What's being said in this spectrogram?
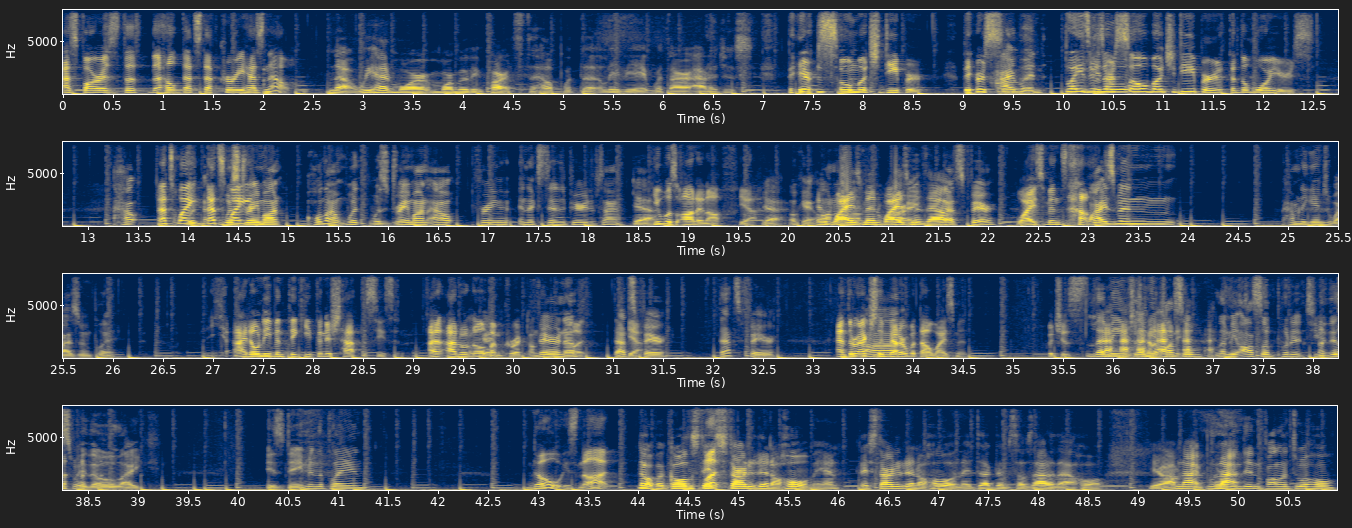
As far as the the help that Steph Curry has now. No, we had more more moving parts to help with the alleviate with our outages. They are so much deeper. They are so. I would- Blazers you are so much deeper than the Warriors. How? That's why. wa- that's was why Draymond. Hold on. Was, was Draymond out for an extended period of time? Yeah. he was on and off. Yeah. Yeah. Okay. And off. Wiseman, All right, Wiseman's out. That's fair. Wiseman's out. Wiseman. How many games did Wiseman play? I don't even think he finished half the season. I, I don't know if I'm correct on fair that. Fair enough. but That's yeah. fair. That's fair. And they're actually Uh, better without Wiseman, which is Let me let me kinda funny. also let me also put it to you this way though. Like, is Dame in the play-in? no, he's not. No, but Golden State But- started in a hole, man. They started in a hole and they dug themselves out of that hole. You know, I'm not. And I'm Portland not didn't fall into a hole.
